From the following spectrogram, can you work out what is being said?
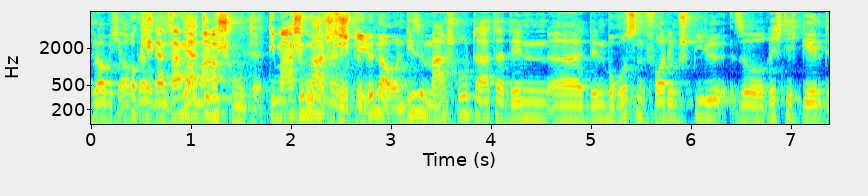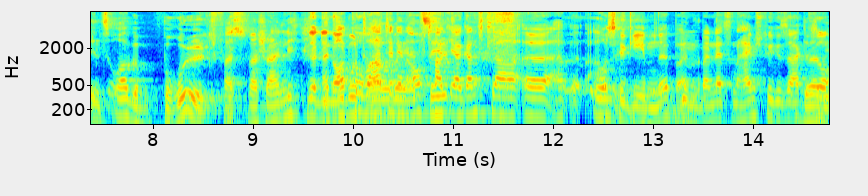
glaube ich, auch Okay, das, dann sagen wir hat den- Marschroute. Die Marschroute die Marschroute, Spiel. genau. Und diese Marschroute hat er den, äh, den Borussen vor dem Spiel so richtig gehend ins Ohr gebrüllt, fast wahrscheinlich. Ja, die Nordkurve hatte den Auftrag erzählt. ja ganz klar äh, ausgegeben, ne? beim, beim letzten Heimspiel gesagt. So,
